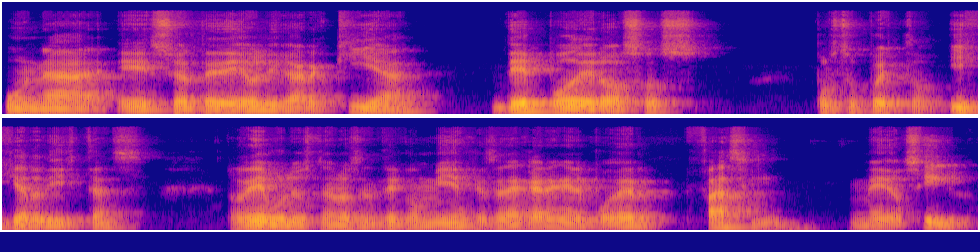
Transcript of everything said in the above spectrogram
una eh, suerte de oligarquía de poderosos, por supuesto, izquierdistas, revolucionarios, entre comillas, que se van a caer en el poder fácil, medio siglo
